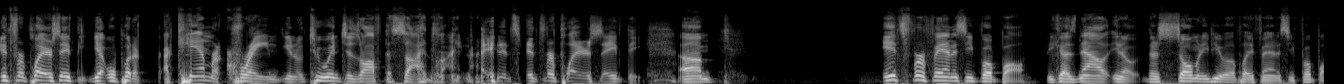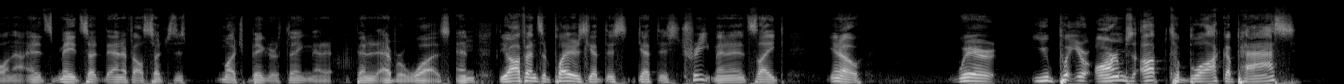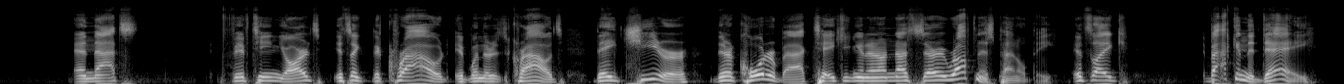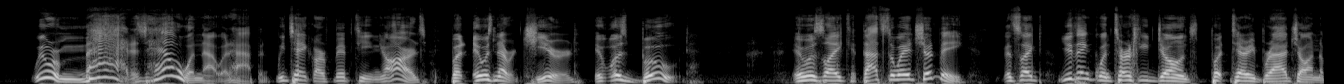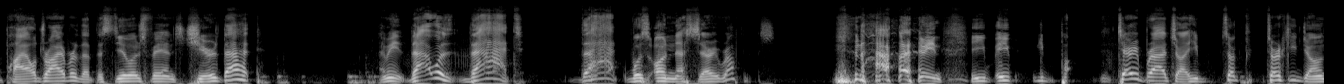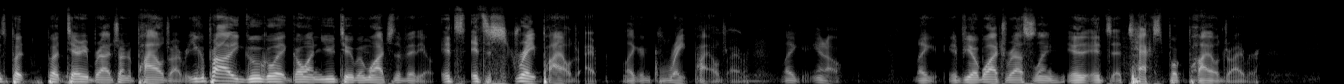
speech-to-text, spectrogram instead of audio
it's for player safety. Yet we'll put a, a camera crane, you know, two inches off the sideline, right? It's it's for player safety. Um, it's for fantasy football because now you know there's so many people that play fantasy football now, and it's made such, the NFL such this much bigger thing than it than it ever was. And the offensive players get this get this treatment, and it's like you know where you put your arms up to block a pass, and that's 15 yards. It's like the crowd, if, when there's crowds, they cheer their quarterback taking an unnecessary roughness penalty. It's like back in the day, we were mad as hell when that would happen. We take our 15 yards, but it was never cheered. It was booed. It was like that's the way it should be. It's like you think when Turkey Jones put Terry Bradshaw on the pile driver that the Steelers fans cheered that? I mean, that was that that was unnecessary roughness. I mean, he he, he Terry Bradshaw, he took Turkey Jones, put put Terry Bradshaw on a pile driver. You could probably Google it, go on YouTube, and watch the video. It's it's a straight pile driver, like a great pile driver. Like you know, like if you watch wrestling, it, it's a textbook pile driver.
